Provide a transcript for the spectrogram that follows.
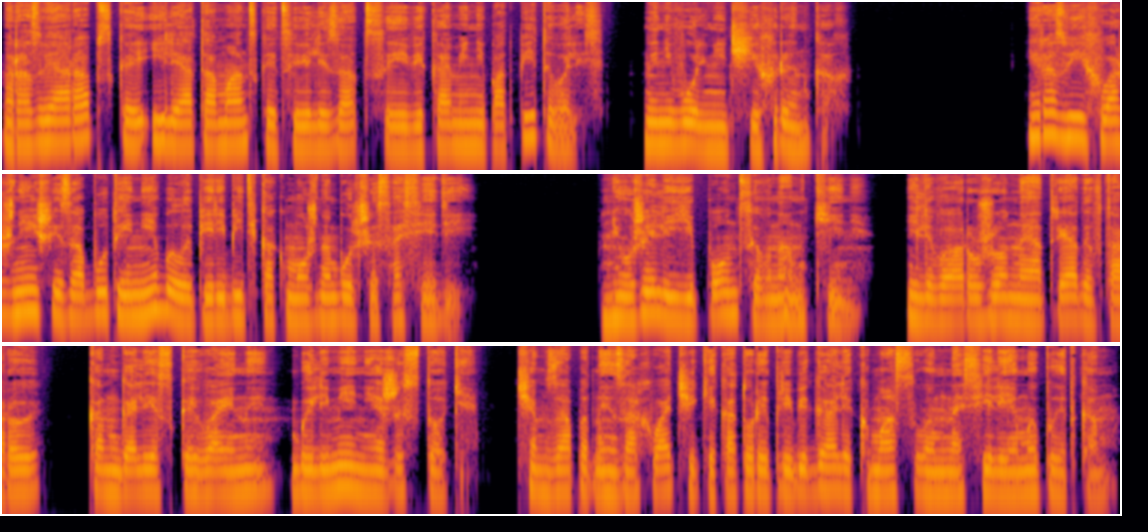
разве арабская или атаманская цивилизации веками не подпитывались на невольничьих рынках? И разве их важнейшей заботой не было перебить как можно больше соседей? Неужели японцы в Нанкине или вооруженные отряды Второй Конголезской войны были менее жестоки, чем западные захватчики, которые прибегали к массовым насилиям и пыткам.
